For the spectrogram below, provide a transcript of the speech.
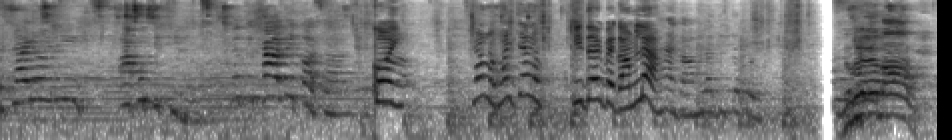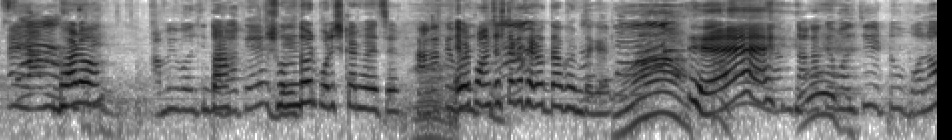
এটাই আমি ছিল। কথা। কই? চলো ভাই চলো। কি দেখবে গামলা? হ্যাঁ গামলা দিতে বাপ ধরো। আমি বলছি কাকাকে সুন্দর পরিষ্কার হয়েছে। কাকাকে এবার পঞ্চাশ টাকা ফেরত দাও ওখান থেকে। হ্যাঁ। কাকাকে বলছি একটু বলো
